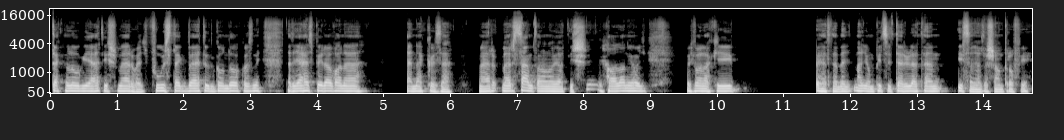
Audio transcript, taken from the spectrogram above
technológiát ismer, vagy full stackbe tud gondolkozni. Tehát ehhez például van ennek köze. Mert, mert számtalan olyat is hallani, hogy, hogy valaki érted, egy nagyon pici területen iszonyatosan profi.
